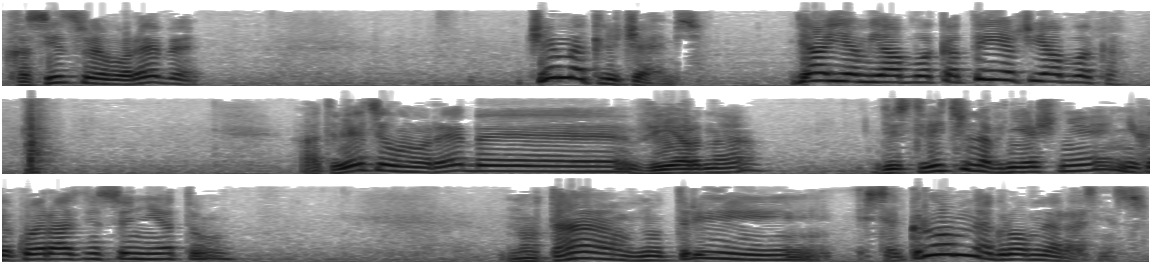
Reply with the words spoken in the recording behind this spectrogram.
хасид своего ребе, чем мы отличаемся? Я ем яблоко, ты ешь яблоко. Ответил ему Ребе, верно, действительно внешне никакой разницы нету. Но там внутри есть огромная-огромная разница.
